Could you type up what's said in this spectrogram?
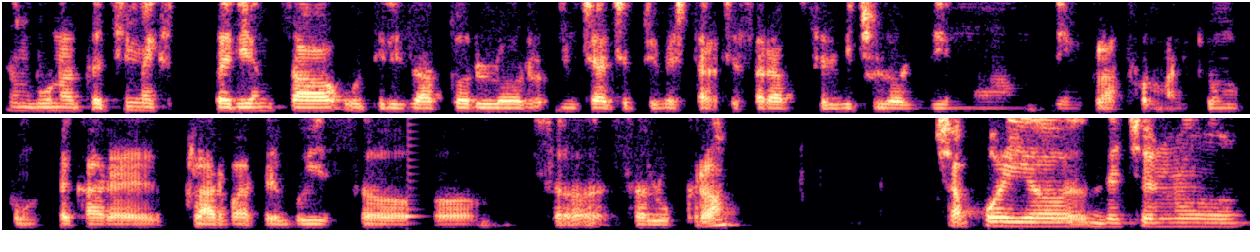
îmbunătățim experiența utilizatorilor în ceea ce privește accesarea serviciilor din, uh, din platformă. Adică un punct pe care clar va trebui să, să, să lucrăm. Și apoi, uh, de ce nu,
